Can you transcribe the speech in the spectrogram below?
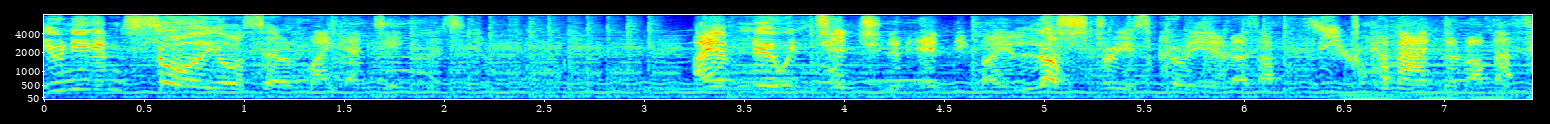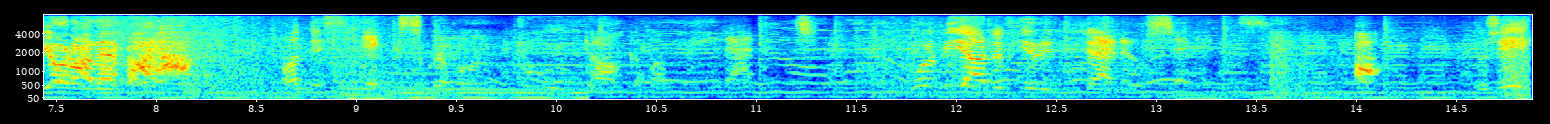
You needn't soil yourself, my antagonist. I have no intention of ending my illustrious career as a fleet commander of the Furon Empire on this execrable boondog of a planet. We'll be out of here in nanoseconds. Ah, you see?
